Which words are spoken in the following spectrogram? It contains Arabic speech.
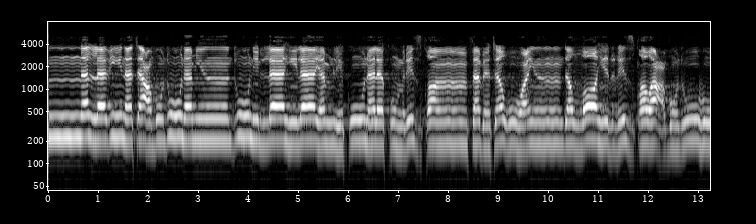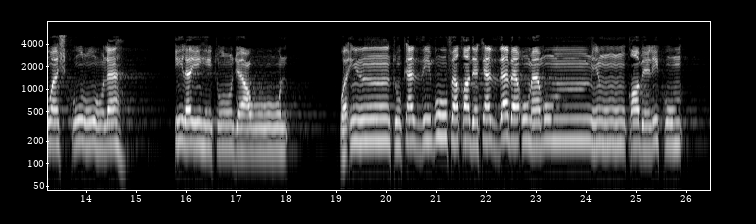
الذين تعبدون من دون الله لا يملكون لكم رزقا فابتغوا عند الله الرزق واعبدوه واشكروا له إليه ترجعون. وإن تكذبوا فقد كذب أمم من قبلكم.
